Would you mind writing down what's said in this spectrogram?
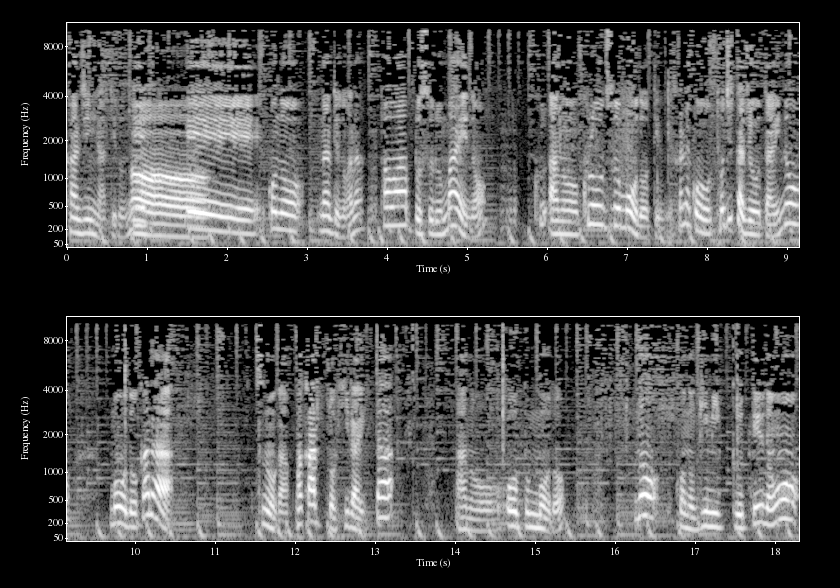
感じになってるんで、えー、この、なんていうのかな、パワーアップする前の、くあの、クローズドモードっていうんですかね、こう、閉じた状態のモードから、角がパカッと開いた、あの、オープンモードの、このギミックっていうのも、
